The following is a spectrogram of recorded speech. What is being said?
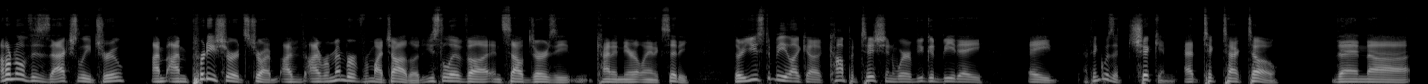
I don't know if this is actually true. I'm I'm pretty sure it's true. I I, I remember from my childhood. I used to live uh, in South Jersey, kind of near Atlantic City. There used to be like a competition where if you could beat a a I think it was a chicken at tic tac toe, then uh,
